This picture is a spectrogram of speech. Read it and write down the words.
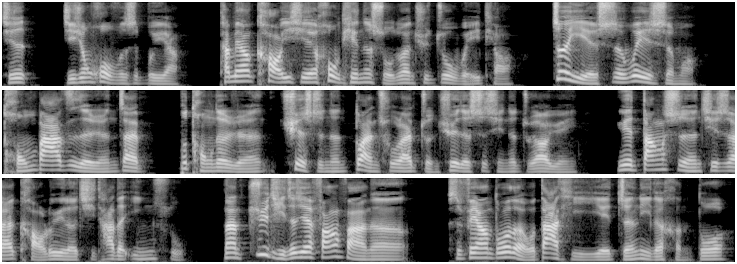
其实吉凶祸福是不一样。他们要靠一些后天的手段去做微调。这也是为什么同八字的人在不同的人确实能断出来准确的事情的主要原因。因为当事人其实还考虑了其他的因素。那具体这些方法呢？是非常多的，我大体也整理了很多。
